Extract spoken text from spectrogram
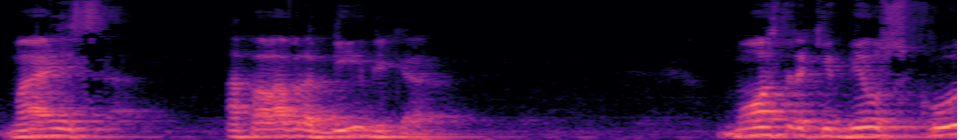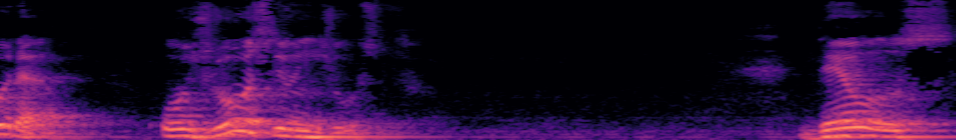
mas a palavra bíblica mostra que Deus cura o justo e o injusto. Deus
